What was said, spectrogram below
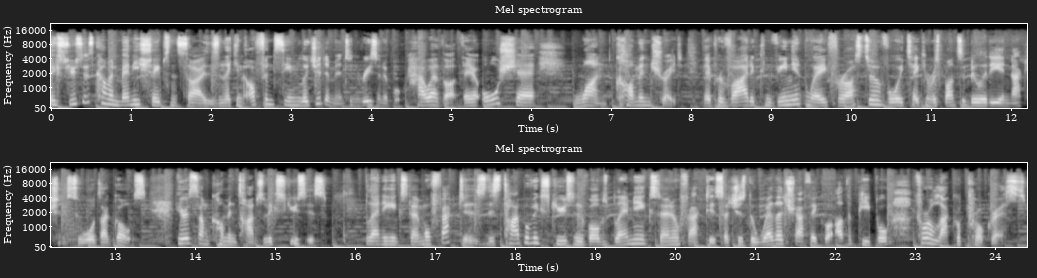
Excuses come in many shapes and sizes, and they can often seem legitimate and reasonable. However, they all share one common trait they provide a convenient way for us to avoid taking responsibility and actions towards our goals. Here are some common types of excuses. Blaming external factors. This type of excuse involves blaming external factors such as the weather, traffic, or other people for a lack of progress.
